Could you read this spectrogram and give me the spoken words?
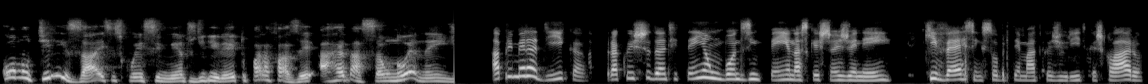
como utilizar esses conhecimentos de direito para fazer a redação no Enem? A primeira dica para que o estudante tenha um bom desempenho nas questões do Enem, que versem sobre temáticas jurídicas, claro,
